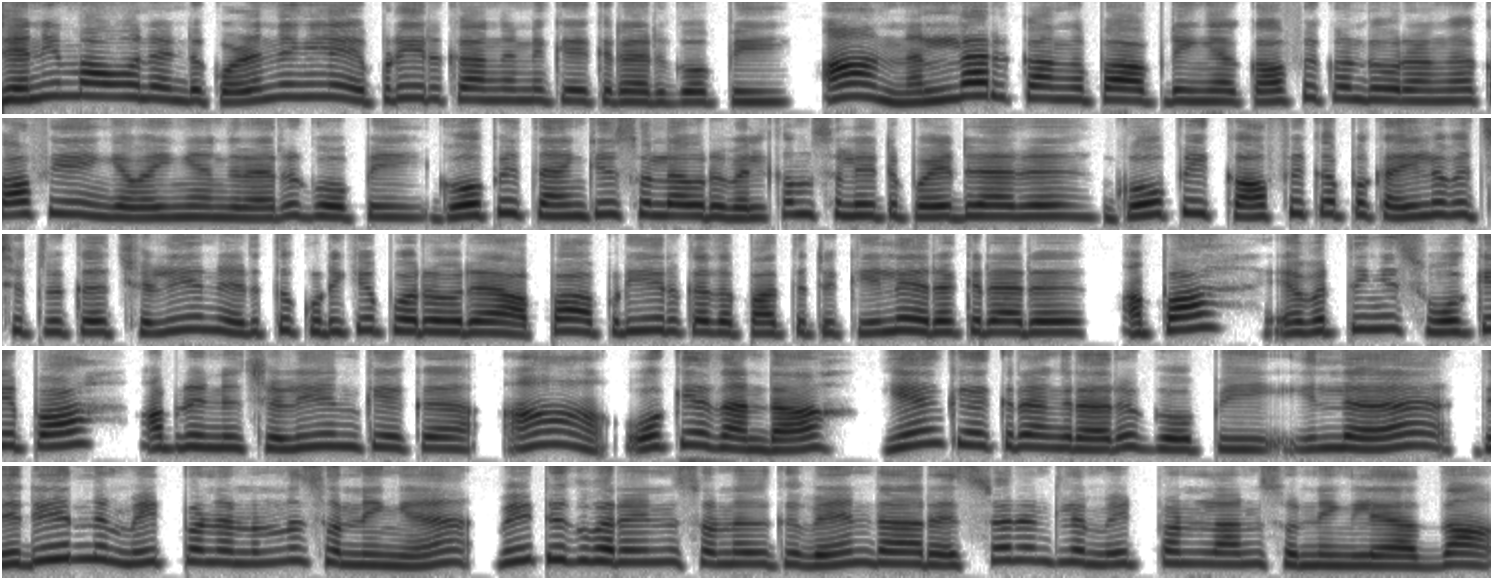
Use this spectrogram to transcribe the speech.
ஜெனிமாவும் ரெண்டு குழந்தைங்களும் எப்படி இருக்காங்கன்னு கேக்குறாரு கோபி. ஆ நல்லா இருக்காங்கப்பா அப்படிங்க காஃபி கொண்டு வராங்க காஃபியை இங்க வைங்கிறாரு கோபி. கோபி தேங்க்யூ சொல்ல அவர் வெல்கம் சொல்லிட்டு போயிடுறாரு. கோபி காஃபி கப்பை கையில வச்சிட்டு இருக்க செழியன் எடுத்து குடிக்க போறவரு அப்பா அப்படியே இருக்கத பார்த்துட்டு கீழே இறக்குறாரு. அப்பா எவர்திங் இஸ் ஓகேப்பா அப்படின்னு செழியன் கேட்க ஆ ஓகே தான்டா. ஏன் கேக்குறாங்கிறாரு கோபி. இல்ல திடீர்னு மீட் பண்ணணும்னு சொன்னீங்க. வீட்டுக்கு வரேன்னு சொன்னதுக்கு வேண்டாம் ரெஸ்டாரண்ட்ல மீட் பண்ணலாம்னு சொன்னீங்களே அதான்.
